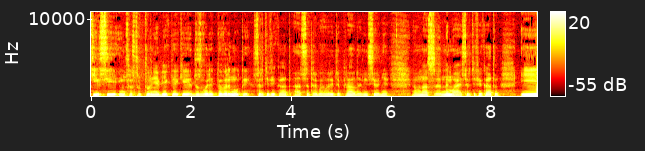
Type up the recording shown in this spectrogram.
Ті всі інфраструктурні об'єкти, які дозволять повернути сертифікат, а це треба говорити правда. Він сьогодні у нас немає сертифікату. І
